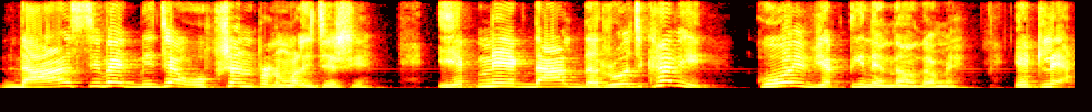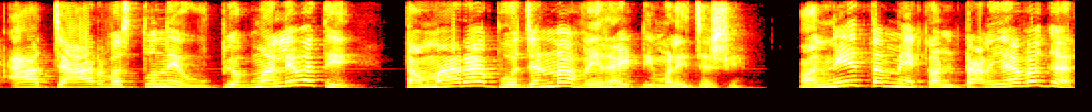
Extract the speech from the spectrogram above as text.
દાળ સિવાય બીજા ઓપ્શન પણ મળી જશે. એકને એક દાળ દરરોજ ખાવી કોઈ વ્યક્તિને ન ગમે. એટલે આ ચાર વસ્તુને ઉપયોગમાં લેવાથી તમારા ભોજનમાં વેરાયટી મળી જશે. અને તમે કંટાળ્યા વગર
